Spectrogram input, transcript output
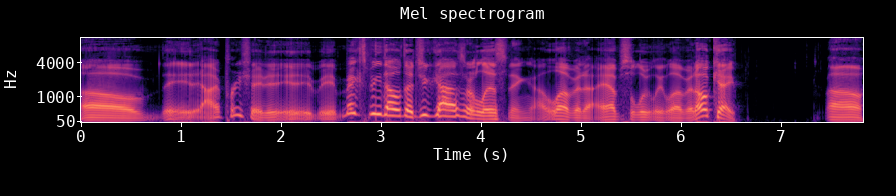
Uh, I appreciate it. it. it. makes me know that you guys are listening. I love it. I absolutely love it. Okay. Uh,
